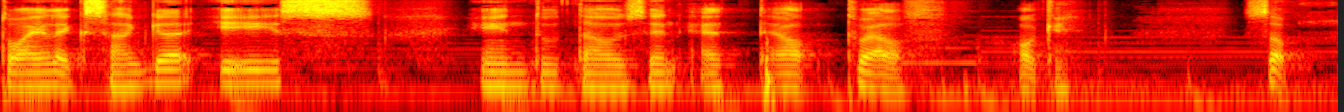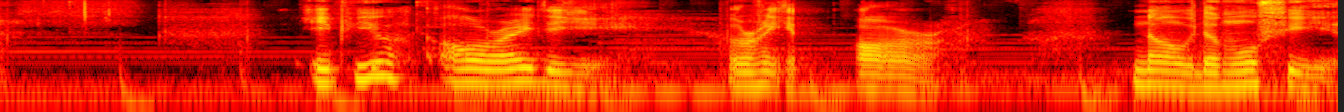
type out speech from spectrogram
Twilight Saga is in 2012 okay. So if you already read or know the movie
